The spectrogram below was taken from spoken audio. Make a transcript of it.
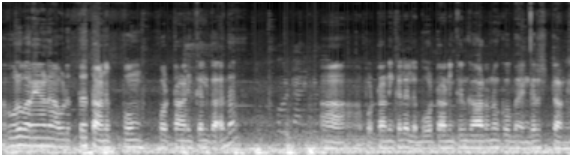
അപ്പോൾ ഓൾ പറയാണ് അവിടുത്തെ തണുപ്പും പൊട്ടാണിക്കൽ എന്താ? ആ പൊട്ടാണിക്കൽ അല്ല ബോട്ടാണിക്കൽ ഗാർഡനൊക്കെ ഭയങ്കര ഇഷ്ടമാണ്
